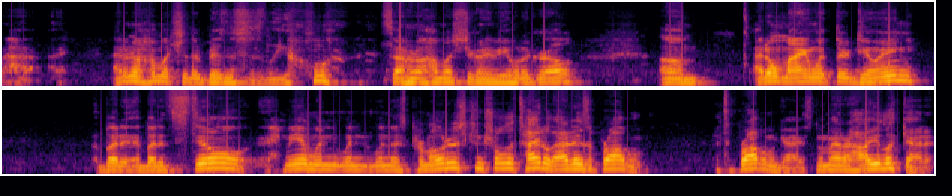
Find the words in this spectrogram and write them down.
I don't know how much of their business is legal, so I don't know how much they're going to be able to grow. Um, I don't mind what they're doing, but but it's still, man, when when when the promoters control the title, that is a problem. It's a problem, guys. No matter how you look at it,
